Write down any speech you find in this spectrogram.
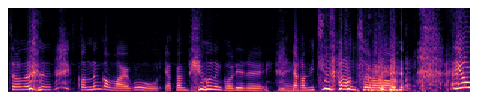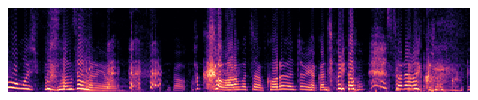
저는 걷는 것 말고 약간 비 오는 거리를 네. 약간 미친 사람처럼 뛰어보고 싶은 상상을 해요. 그러니까 화크가 말한 것처럼 걸으면 좀 약간 처량 처량할 것 같고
